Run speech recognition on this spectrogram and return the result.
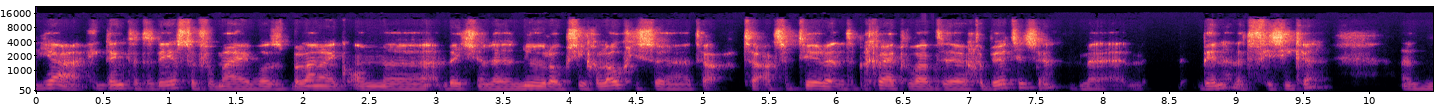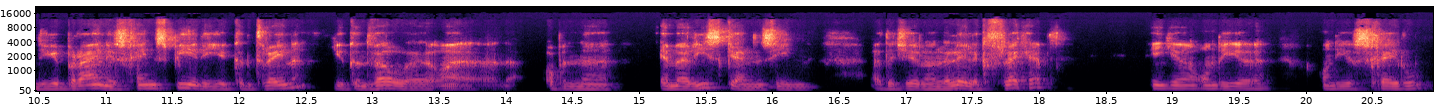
Ja, ik denk dat het eerste voor mij was belangrijk om eh, een beetje de neuropsychologische te, te accepteren en te begrijpen wat er gebeurd is hè, binnen, het fysieke. Je brein is geen spier die je kunt trainen. Je kunt wel eh, op een eh, MRI-scan zien eh, dat je een lelijke vlek hebt in je, onder, je, onder je schedel.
